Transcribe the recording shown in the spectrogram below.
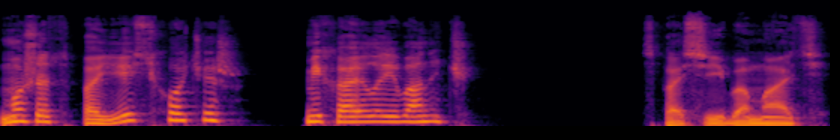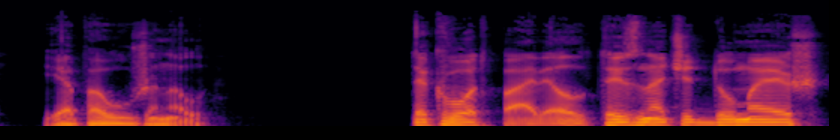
«Может, поесть хочешь, Михаил Иванович?» «Спасибо, мать, я поужинал». «Так вот, Павел, ты, значит, думаешь,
